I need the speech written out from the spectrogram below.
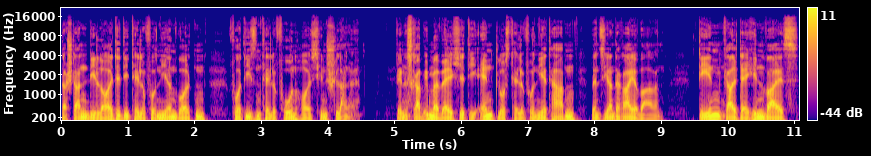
Da standen die Leute, die telefonieren wollten, vor diesen Telefonhäuschen Schlange. Denn es gab immer welche, die endlos telefoniert haben, wenn sie an der Reihe waren. Denen galt der Hinweis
